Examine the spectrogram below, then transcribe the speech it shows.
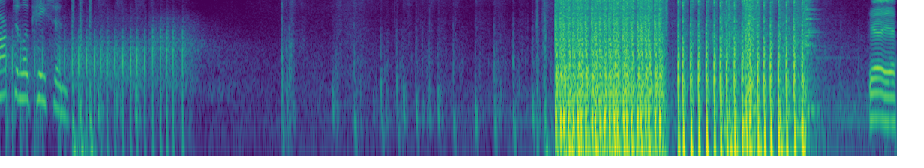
Marked a location. त्यहाँ यार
